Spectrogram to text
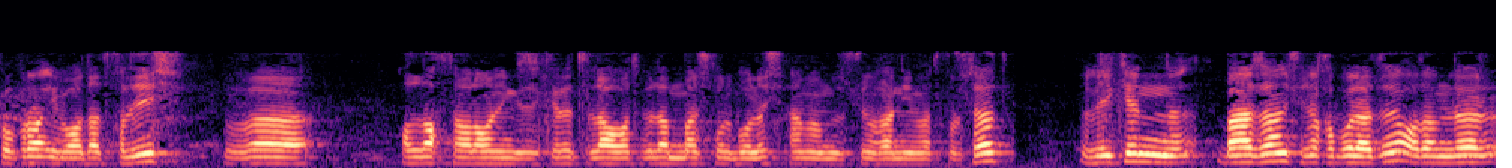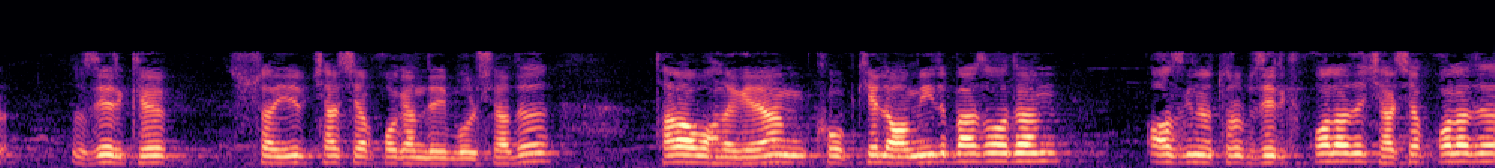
ko'proq ibodat qilish va alloh taoloning zikri tilovati bilan mashg'ul bo'lish hammamiz uchun g'animat fursat. Lekin ba'zan shunaqa bo'ladi odamlar zerikib susayib charchab qolgandek bo'lishadi. Tarovuhlarga ham ko'p kelolmaydi ba'zi odam. Ozgina turib zerikib qoladi charchab qoladi.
